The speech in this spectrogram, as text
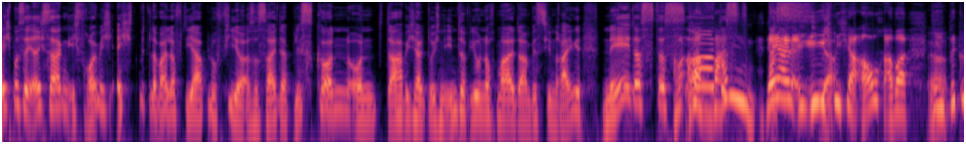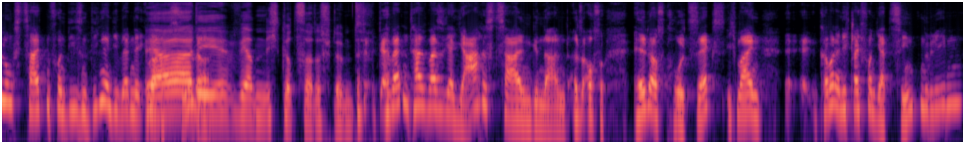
ich muss ja ehrlich sagen, ich freue mich echt mittlerweile auf Diablo 4. Also seit der BlizzCon und da habe ich halt durch ein Interview noch mal da ein bisschen reinge. Nee, das das Aber, aber ah, wann? Das, ja, ja, ich ja. mich ja auch, aber die ja. Entwicklungszeiten von diesen Dingen, die werden ja immer ja, absurder. die werden nicht kürzer, das stimmt. Da werden teilweise ja Jahreszahlen genannt, also auch so Elder Scrolls 6. Ich meine, äh, können wir da nicht gleich von Jahrzehnten reden?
